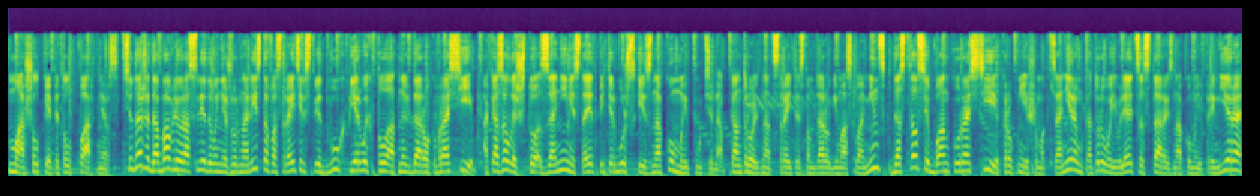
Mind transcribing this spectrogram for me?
Marshall Capital Partners. Сюда же добавлю расследование журналистов о строительстве двух первых платных дорог в России. Оказалось, что за ними стоят петербургские знакомые Путина. Контроль над строительством дороги Москва-Минск достался Банку России, крупнейшим акционером которого является старый знакомый премьера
